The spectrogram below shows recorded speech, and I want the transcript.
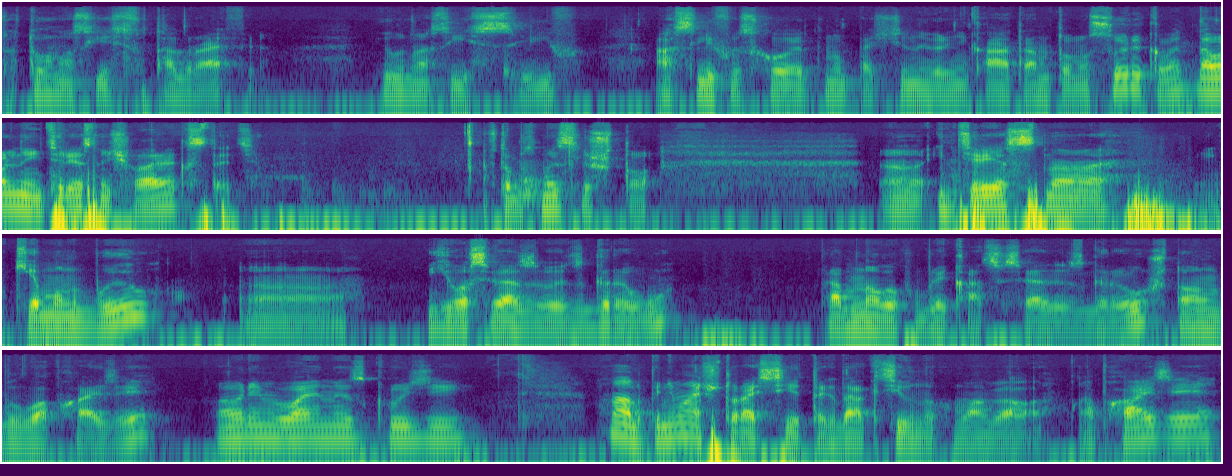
Зато у нас есть фотография и у нас есть слив. А слив исходит, ну, почти наверняка от Антона Сурикова. Это довольно интересный человек, кстати. В том смысле, что э, интересно, кем он был. Э, его связывают с ГРУ. Про много публикаций связывают с ГРУ, что он был в Абхазии во время войны с Грузией. Надо понимать, что Россия тогда активно помогала Абхазии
